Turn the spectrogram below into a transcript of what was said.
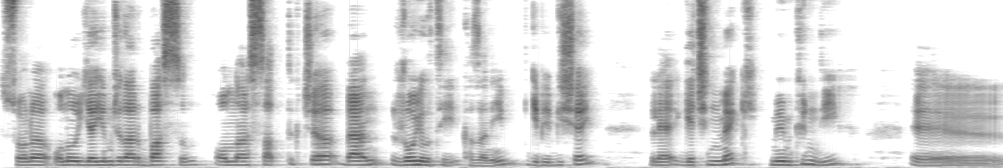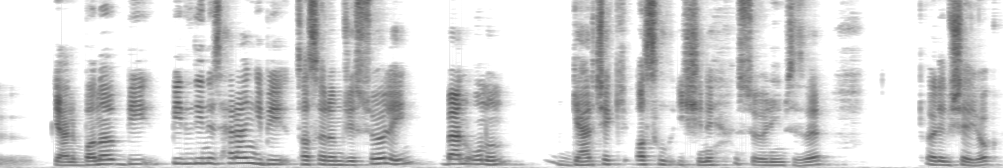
Sonra onu yayımcılar bassın. Onlar sattıkça ben royalty kazanayım gibi bir şeyle geçinmek mümkün değil. Ee, yani bana bir bildiğiniz herhangi bir tasarımcı söyleyin. Ben onun gerçek asıl işini söyleyeyim size. Öyle bir şey yok.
